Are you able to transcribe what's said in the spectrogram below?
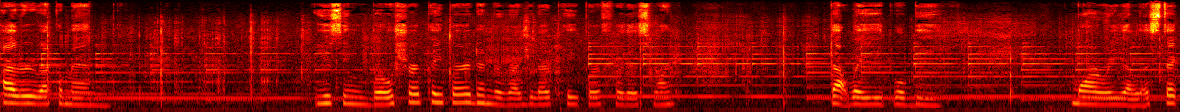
highly recommend using brochure paper than the regular paper for this one. That way it will be more realistic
